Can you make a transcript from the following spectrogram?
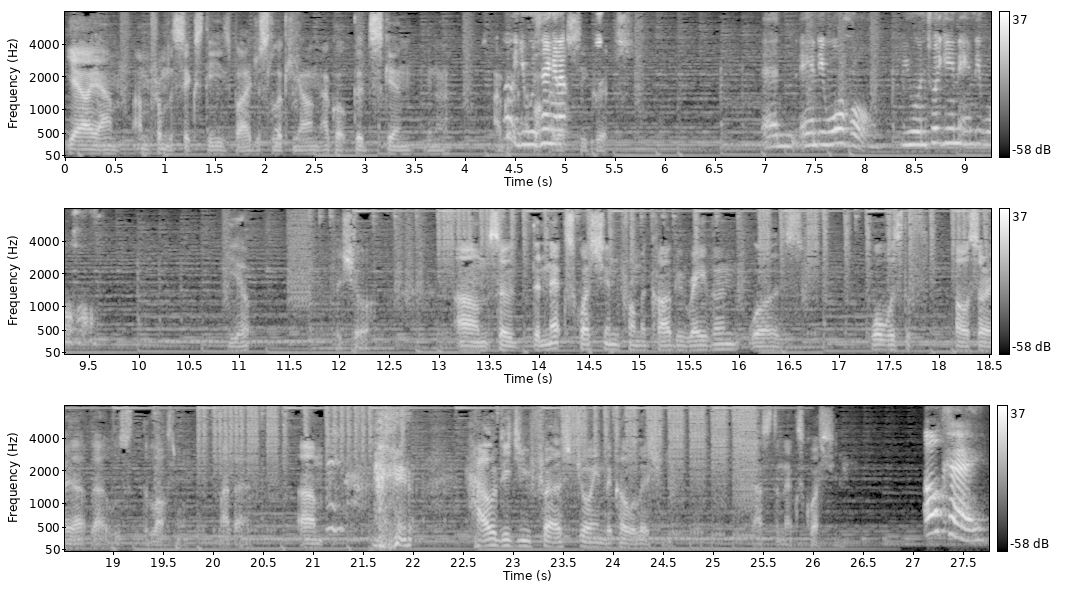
yeah, I am. I'm from the '60s, but I just look young. I got good skin, you know. I got, oh, you was hanging out secrets. And Andy Warhol. You and Twiggy and Andy Warhol. Yep, for sure. Um, so the next question from Akagu Raven was, what was the? Oh, sorry, that that was the last one. My bad. Um, How did you first join the Koalition? That's the next question. Okay.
